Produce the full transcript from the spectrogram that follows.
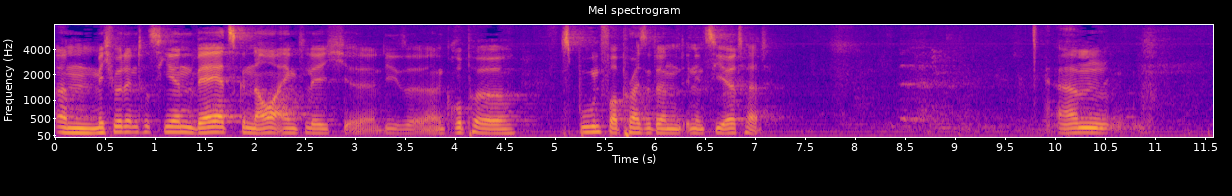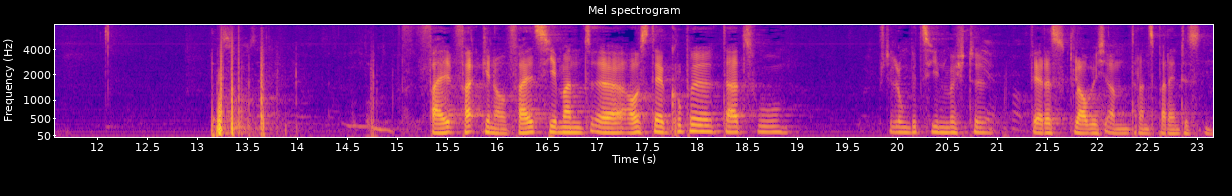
Ähm, mich würde interessieren, wer jetzt genau eigentlich äh, diese Gruppe Spoon for President initiiert hat. Ähm, Fall, fall, genau, falls jemand äh, aus der Gruppe dazu Stellung beziehen möchte, wäre das, glaube ich, am transparentesten.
